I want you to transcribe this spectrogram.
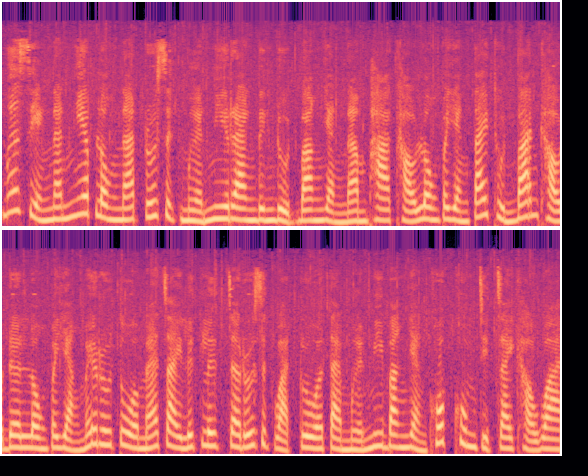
เมื่อเสียงนั้นเงียบลงนัดรู้สึกเหมือนมีแรงดึงดูดบางอย่างนำพาเขาลงไปอยังใต้ถุนบ้านเขาเดินลงไปอย่างไม่รู้ตัวแม้ใจลึกๆ จะรู้สึกหวาดกลัวแต่เหมือนมีบางอย่างควบคุมจิตใจเขาไว้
